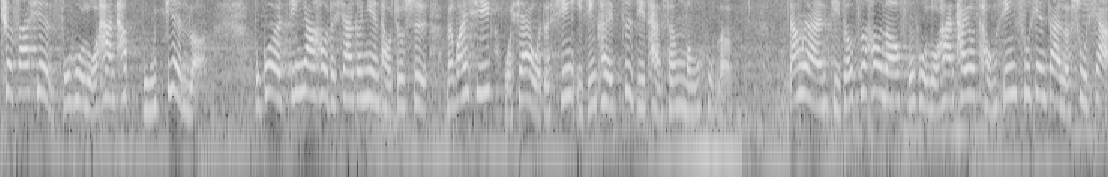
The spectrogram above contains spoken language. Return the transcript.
却发现伏虎罗汉它不见了。不过惊讶后的下一个念头就是，没关系，我现在我的心已经可以自己产生猛虎了。当然，几周之后呢，伏虎罗汉它又重新出现在了树下。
